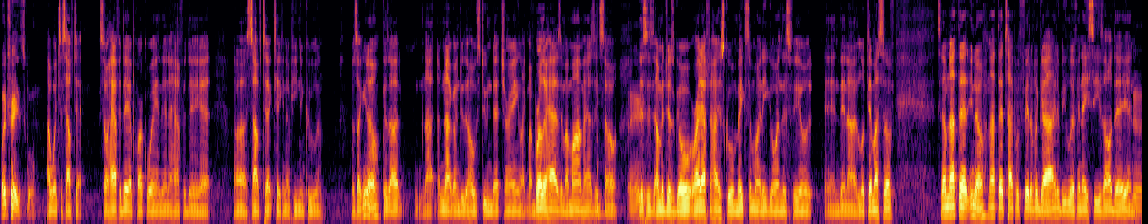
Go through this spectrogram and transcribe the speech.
what trade school? I went to South Tech. So half a day at Parkway and then a half a day at uh, South Tech, taking up heating and cooling. I was like, you know, because I not I'm not gonna do the whole student debt train. Like my brother has it, my mom has it. So this is I'm gonna just go right after high school, make some money, go in this field. And then I looked at myself. So I'm not that, you know, not that type of fit of a guy to be lifting ACs all day, and Yeah.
